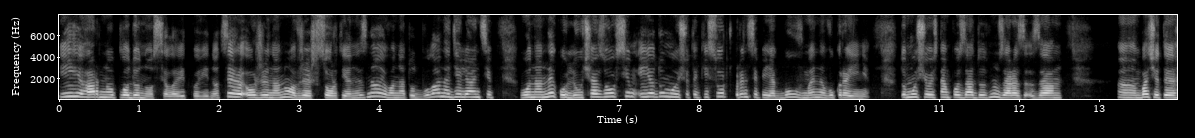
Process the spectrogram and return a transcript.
і гарно плодоносила відповідно. Це ожина, ну а вже ж сорт я не знаю. Вона тут була на ділянці, вона не колюча зовсім. І я думаю, що такий сорт, в принципі, як був в мене в Україні. Тому що ось там позаду, ну зараз за. е, Бачите,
